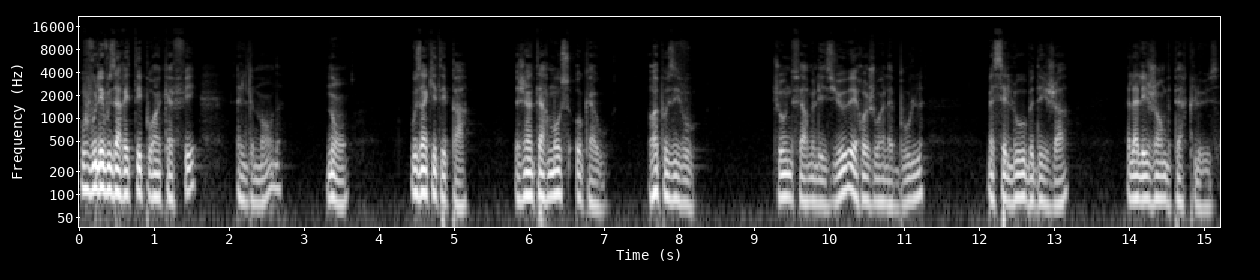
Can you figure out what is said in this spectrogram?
Vous voulez vous arrêter pour un café? Elle demande. Non. Vous inquiétez pas. J'ai un thermos au cas où. Reposez-vous. June ferme les yeux et rejoint la boule. Mais c'est l'aube déjà. Elle a les jambes percluses.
